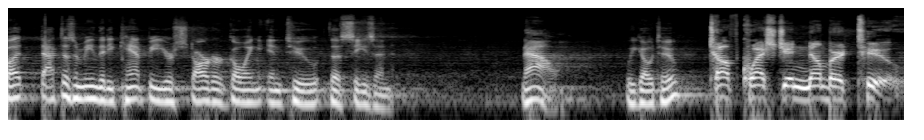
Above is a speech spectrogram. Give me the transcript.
but that doesn't mean that he can't be your starter going into the season. Now, we go to Tough question number two.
